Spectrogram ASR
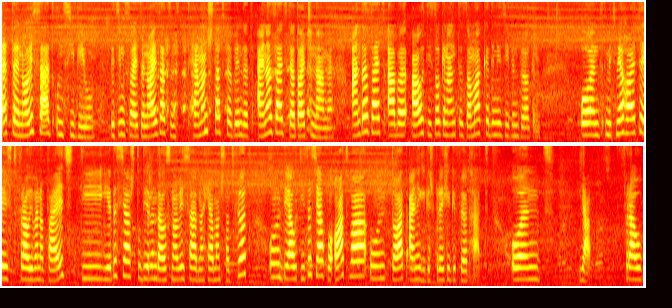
Städte Novi und Sibiu bzw. Neustadt und Hermannstadt verbindet einerseits der deutsche Name, andererseits aber auch die sogenannte Sommerakademie Siebenbürgen. Und mit mir heute ist Frau Ivana Peitsch, die jedes Jahr Studierende aus Novi Sad nach Hermannstadt führt und die auch dieses Jahr vor Ort war und dort einige Gespräche geführt hat. Und ja, Frau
